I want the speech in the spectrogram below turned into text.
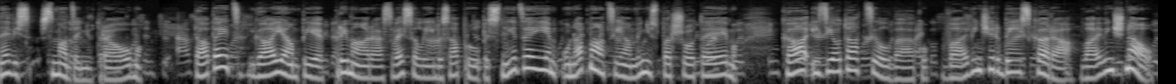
nevis smadzeņu traumu. Tāpēc gājām pie primārās veselības aprūpes sniedzējiem un apmācījām viņus par šo tēmu. Kā izjautāt cilvēku, vai viņš ir bijis karā, vai viņš nav.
